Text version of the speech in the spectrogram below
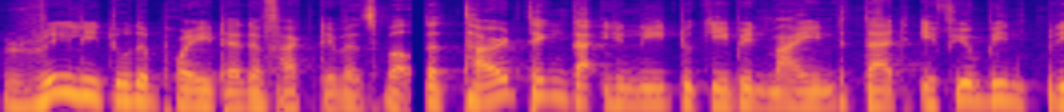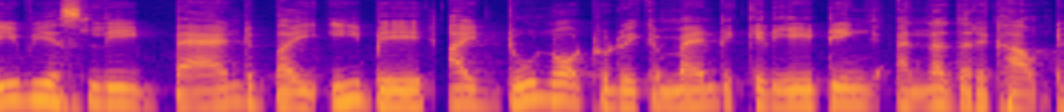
really to the point and effective as well. The third thing that you need to keep in mind that if you've been previously banned by eBay, I do not recommend creating another account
